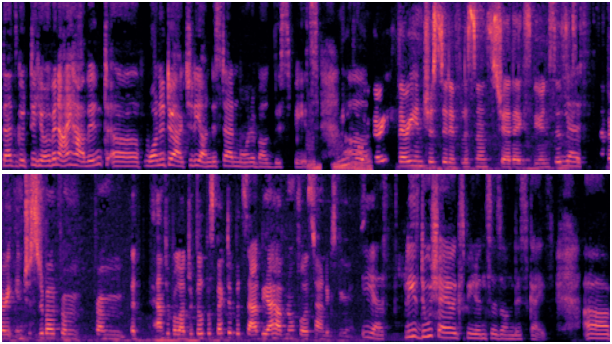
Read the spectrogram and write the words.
that's good to hear. Even I haven't uh, wanted to actually understand more about this space. Me too. I'm um, very very interested if listeners share their experiences. Yes. I'm very interested about from from an anthropological perspective, but sadly, I have no first-hand experience. Yes, please do share your experiences on this, guys. Uh,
